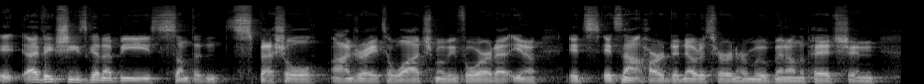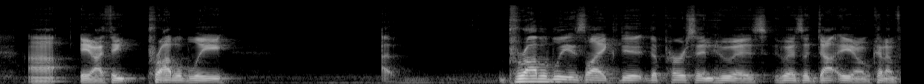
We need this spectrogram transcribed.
it, I think she's gonna be something special, Andre, to watch moving forward. Uh, you know, it's it's not hard to notice her and her movement on the pitch, and uh, you know, I think probably uh, probably is like the the person who has who has a you know kind of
